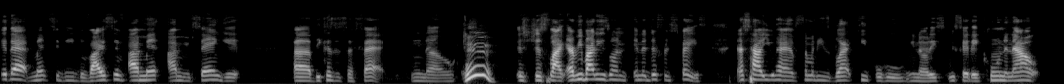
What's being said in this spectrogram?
say that meant to be divisive. I meant I'm saying it uh, because it's a fact. You know, yeah. it's just like everybody's on in a different space. That's how you have some of these Black people who you know they we say they cooning out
